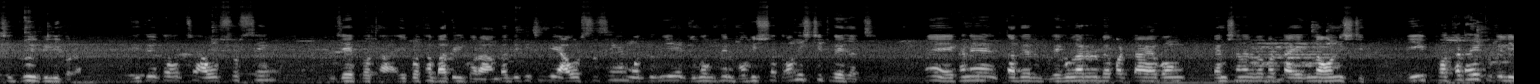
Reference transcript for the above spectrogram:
শীঘ্রই বিলি করা। দ্বিতীয়ত হচ্ছে আউটসোর্সিং যে প্রথা, এই প্রথা বাতিল করা। আমরা দেখেছি যে আউটসোর্সিংয়ের মধ্য দিয়ে যুবকদের ভবিষ্যৎ অনিশ্চিত হয়ে যাচ্ছে। হ্যাঁ এখানে তাদের রেগুলারের ব্যাপারটা এবং পেনশনের ব্যাপারটা, এগুলো অনিশ্চিত। এই প্রথাটাই টোটালি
